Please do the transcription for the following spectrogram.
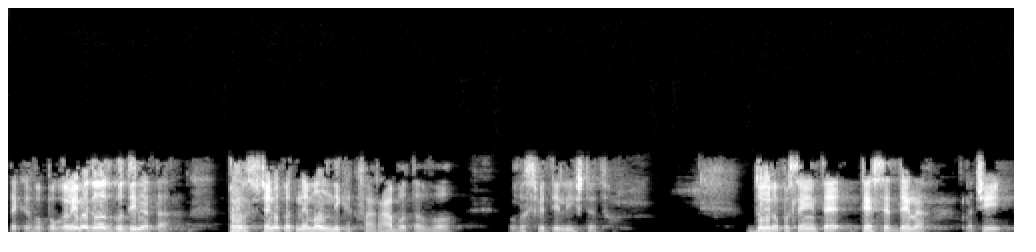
дека во поголеми дел од годината првосвещеникот немал никаква работа во, во светилиштето. Дури во последните 10 дена Значи,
